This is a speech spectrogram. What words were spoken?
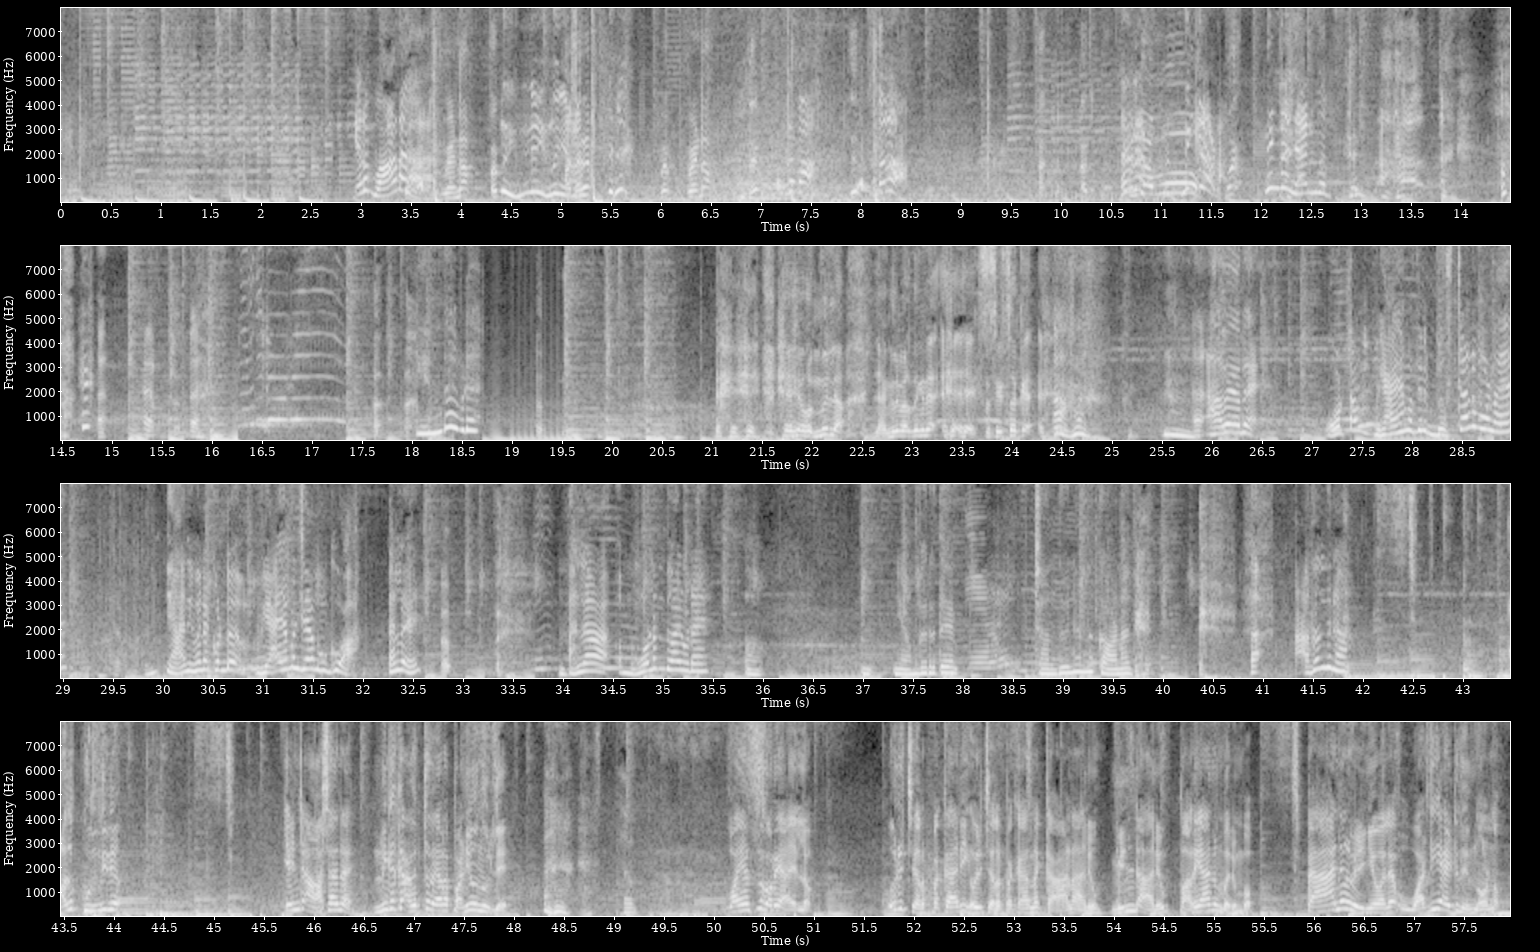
എടാ വാടാ. വേണ്ട. ഇന്ന് ഇന്ന് ഞാൻ ആശാനെ വേണ്ട. ദേ, എടാ വാ. ഞാനിന്ന് എന്താ ഇവിടെ? ഒന്നുമില്ല. ഞങ്ങൾ വെറുതെ ഇങ്ങനെ എക്സസൈസ് ഒക്കെ അതെ അതെ. ഓട്ടം വ്യായാമത്തിന് ബെസ്റ്റാണ് പോളെ ഞാൻ ഇവനെ കൊണ്ട് വ്യായാമം ചെയ്യാൻ നോക്കുവാ. അല്ലേ? അല്ല മോളെന്താ ഇവിടെ? ഞാൻ വെറുതെ ചന്തുവിനെ ഒന്ന് കാണാൻ അതെന്തിനാ? അത് കുന്തിന്. എന്റെ ആശാനെ നിങ്ങൾക്ക് അകത്ത് വേറെ പണിയൊന്നുമില്ലേ? വയസ്സ് കുറെ ആയല്ലോ. ഒരു ചെറുപ്പക്കാരി ഒരു ചെറുപ്പക്കാരനെ കാണാനും മിണ്ടാനും പറയാനും വരുമ്പോ സ്പാനർ വിഴുങ്ങിയ പോലെ വടിയായിട്ട് നിന്നോണം.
